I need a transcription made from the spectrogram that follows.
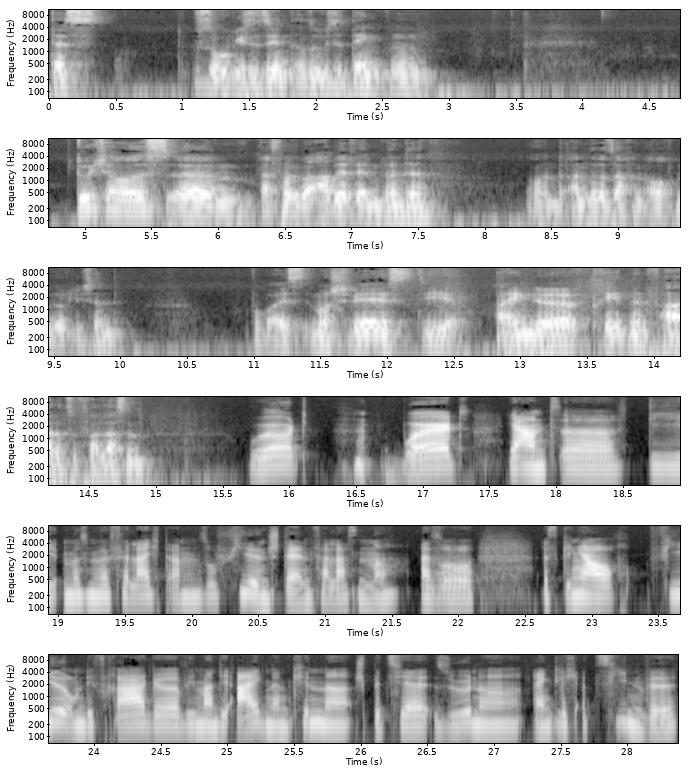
dass so wie sie sind und so wie sie denken, durchaus ähm, einfach mal überarbeitet werden könnte und andere Sachen auch möglich sind. Wobei es immer schwer ist, die eingetretenen Pfade zu verlassen. Word. Word. Ja, und äh, die müssen wir vielleicht an so vielen Stellen verlassen. Ne? Also es ging ja auch viel um die Frage, wie man die eigenen Kinder, speziell Söhne, eigentlich erziehen will,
